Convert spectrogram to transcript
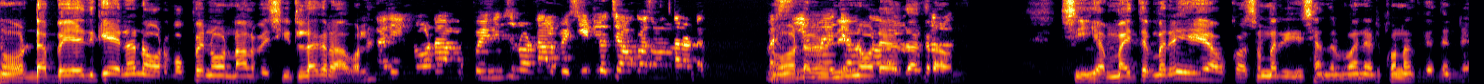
నూట డెబ్బై ఐదుకి అయినా నూట ముప్పై నూట నలభై సీట్ల దాకా రావాలి నూట ముప్పై నుంచి నూట నలభై సీట్లు వచ్చే అవకాశం ఉందన్నట్టు. నూట ఇరవై నూట యాభై దాకా రావాలి. సీఎం అయితే మరి అవకాశం మరి చంద్రబాబు నాయుడు కొన్నది కదండి.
